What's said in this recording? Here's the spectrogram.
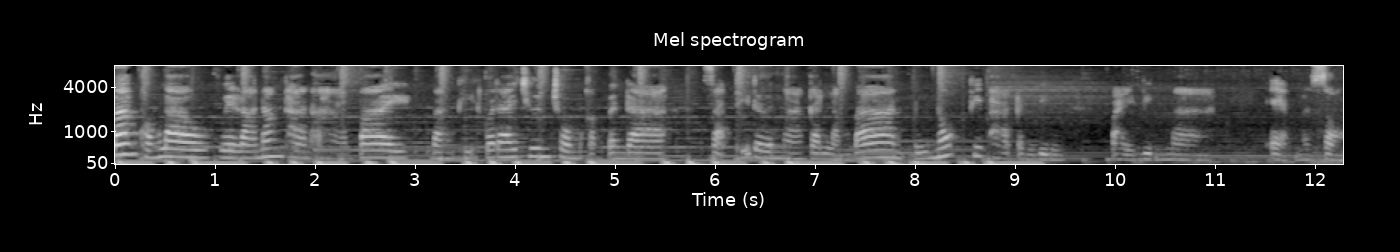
บ้านของเราเวลานั่งทานอาหารไป บางทีก็ได้ชื่นชมกับบรรดา สัตว์ที่เดินมากันหลังบ้าน หรือนกที่พากันบิน ไปบินมา แอบมาส่อง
